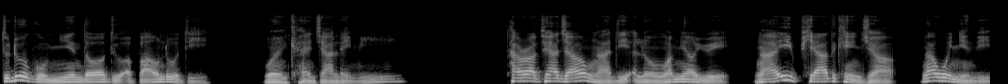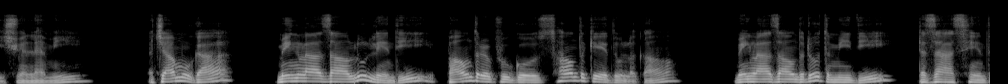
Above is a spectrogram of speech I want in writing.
သူတို့ကိုမြင်သောသူအပေါင်းတို့သည်ဝန်ခံကြလိမ့်မည်ထာဝရဘုရားကြောင့်ငါသည်အလွန်ဝမ်းမြောက်၍ငါ၏ဘုရားသခင်ကြောင့်ငါဝိညာဉ်သည်ရှင်လန်းမည်အကြောင်းမူကား မင်္ဂလာဆောင်လူလင်သည်ဘောင်းတရဖူကိုဆောင်းတကဲ့သို့၎င်းမင်္ဂလာဆောင်တို့သမီးသည်တစားဆင်တ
